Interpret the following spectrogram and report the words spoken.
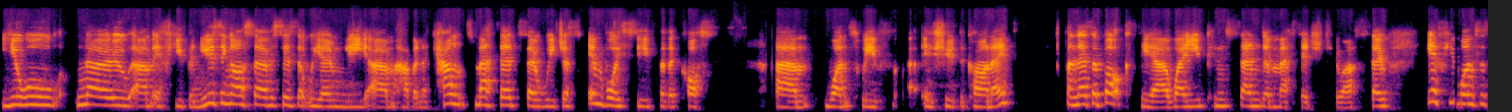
you will know um, if you've been using our services that we only um, have an account method. So we just invoice you for the costs um, once we've issued the carnet. And there's a box here where you can send a message to us. So if you want us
